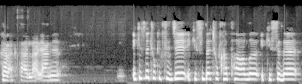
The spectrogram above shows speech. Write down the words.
karakterler. Yani İkisi de çok itici, ikisi de çok hatalı, ikisi de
